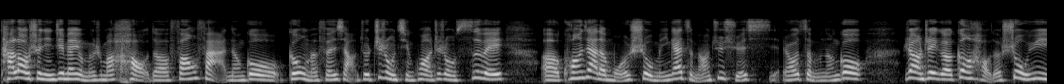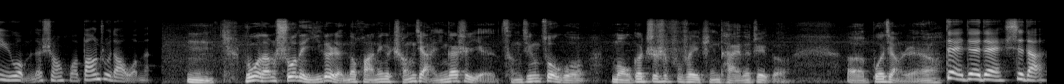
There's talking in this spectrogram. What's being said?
谭老师，您这边有没有什么好的方法能够跟我们分享？就这种情况，这种思维呃框架的模式，我们应该怎么样去学习？然后怎么能够让这个更好的受益于我们的生活，帮助到我们？嗯，如果咱们说的一个人的话，那个程甲应该是也曾经做过某个知识付费平台的这个。呃，播讲人啊，对对对，是的。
